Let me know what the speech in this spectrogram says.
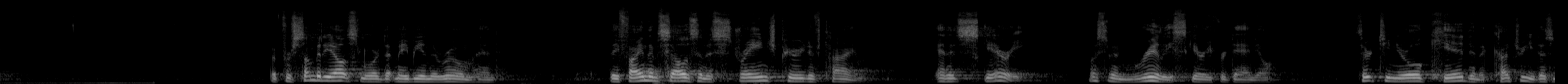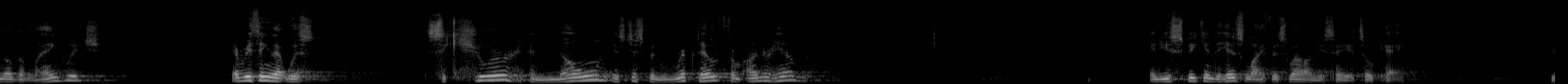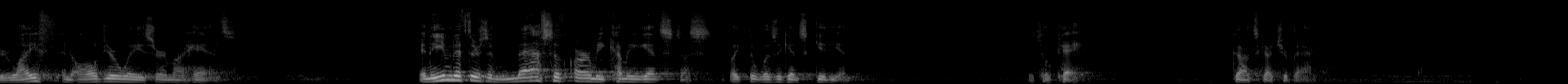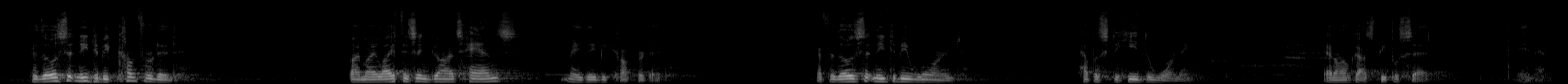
But for somebody else, Lord, that may be in the room and they find themselves in a strange period of time, and it's scary. Must have been really scary for Daniel. 13 year old kid in a country, he doesn't know the language. Everything that was secure and known has just been ripped out from under him. And you speak into his life as well, and you say, It's okay. Your life and all of your ways are in my hands. And even if there's a massive army coming against us, like there was against Gideon, it's okay. God's got your back. For those that need to be comforted by my life is in God's hands, may they be comforted. And for those that need to be warned, help us to heed the warning. And all God's people said, Amen.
